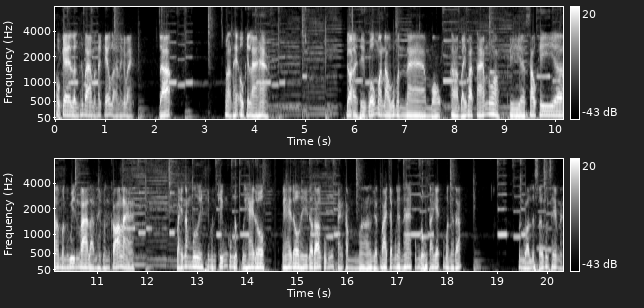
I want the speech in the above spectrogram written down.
Ok lần thứ ba mình đã kéo lại nè các bạn. Đó. Các bạn thấy ok là ha. Rồi thì vốn ban đầu của mình là một à, bảy ba tám đúng không? Thì à, sau khi à, mình win 3 lệnh thì mình có là 750 thì mình kiếm cũng được 12 đô. 12 đô thì đâu đó cũng khoảng tầm à, gần 300 nghìn ha cũng đủ target của mình rồi đó. Mình vào lịch sử mình xem nè.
